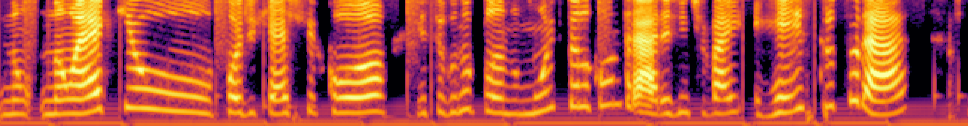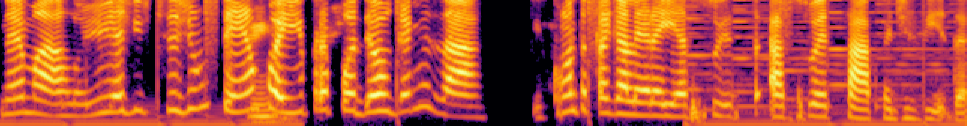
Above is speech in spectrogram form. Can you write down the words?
não, não é que o podcast ficou em segundo plano, muito pelo contrário, a gente vai reestruturar né, Marlon? E a gente precisa de um tempo Sim. aí para poder organizar. E conta para a galera aí a sua, a sua etapa de vida.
